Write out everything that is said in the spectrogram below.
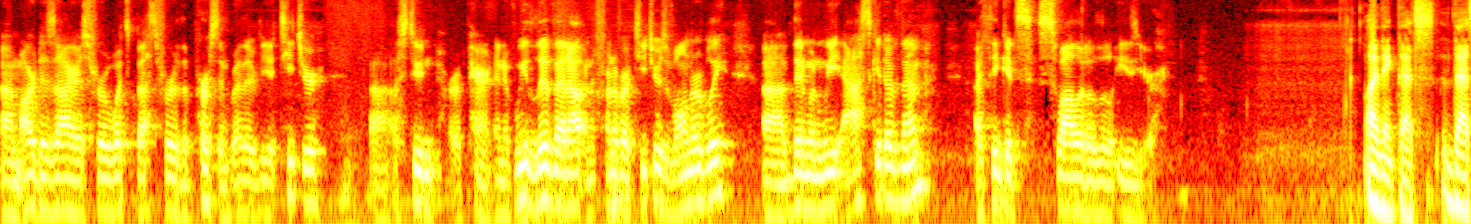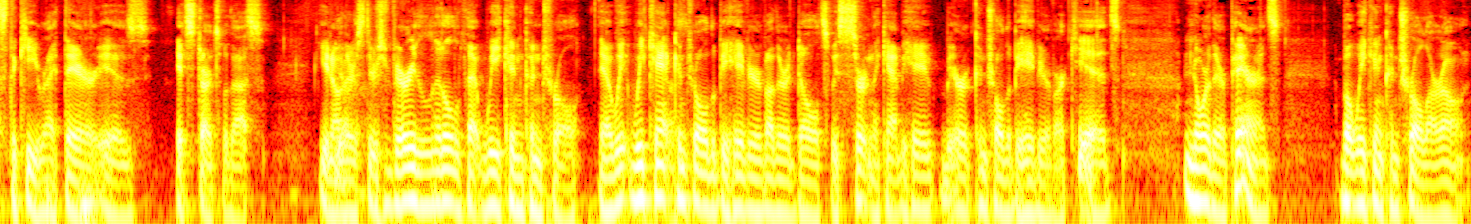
um, our desires for what's best for the person, whether it be a teacher, uh, a student, or a parent. And if we live that out in front of our teachers vulnerably, uh, then when we ask it of them, I think it's swallowed a little easier. I think that's that's the key right there. Is it starts with us. You know, there's there's very little that we can control. Yeah, we, we can't yes. control the behavior of other adults. We certainly can't behave or control the behavior of our kids, nor their parents but we can control our own.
